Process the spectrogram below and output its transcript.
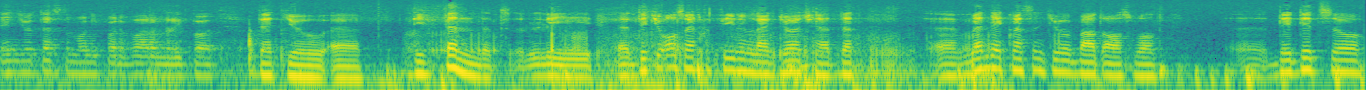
in your testimony for the Warren report that you uh, defended Lee? Uh, did you also have the feeling, like George had, that uh, when they questioned you about Oswald, uh, they did so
